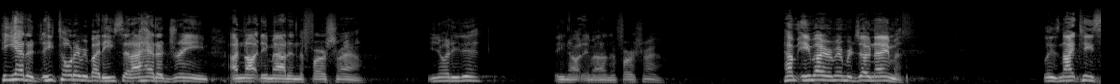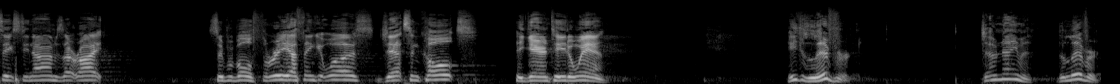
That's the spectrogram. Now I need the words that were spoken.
he had a, he told everybody he said, "I had a dream. I knocked him out in the first round." You know what he did? He knocked him out in the first round. How, anybody remember Joe Namath? I believe 1969, is that right? Super Bowl three, I think it was. Jets and Colts. He guaranteed a win. He delivered. Joe Namath delivered.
